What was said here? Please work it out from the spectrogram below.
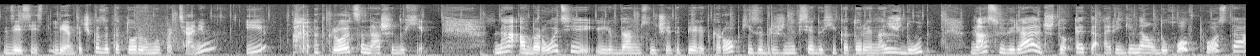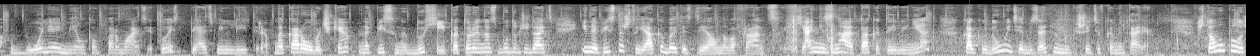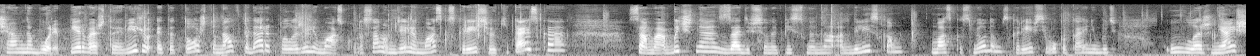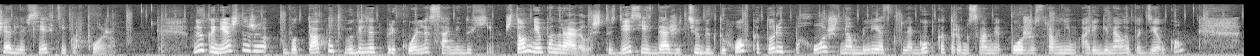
здесь есть ленточка, за которую мы потянем, и откроются наши духи. На обороте, или в данном случае это перед коробки, изображены все духи, которые нас ждут. Нас уверяют, что это оригинал духов просто в более мелком формате, то есть 5 мл. На коробочке написаны духи, которые нас будут ждать, и написано, что якобы это сделано во Франции. Я не знаю, так это или нет, как вы думаете, обязательно напишите в комментариях. Что мы получаем в наборе? Первое, что я вижу, это то, что нам в подарок положили маску. На самом деле маска, скорее всего, китайская, Самая обычная, сзади все написано на английском. Маска с медом, скорее всего, какая-нибудь увлажняющая для всех типов кожи. Ну и, конечно же, вот так вот выглядят прикольно сами духи. Что мне понравилось, что здесь есть даже тюбик духов, который похож на блеск для губ, который мы с вами позже сравним оригинал и подделку.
